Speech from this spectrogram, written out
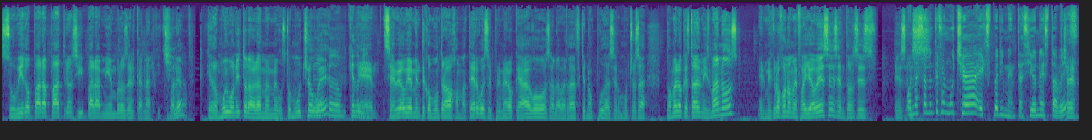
subido para patrons y para miembros del canal. ¿vale? Quedó muy bonito, la verdad me, me gustó mucho, güey. Eh, se ve obviamente como un trabajo amateur, güey, es el primero que hago, o sea, la verdad es que no pude hacer mucho, o sea, tomé lo que estaba en mis manos, el micrófono me falló a veces, entonces... Es, es- Honestamente fue mucha experimentación esta vez Sí.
